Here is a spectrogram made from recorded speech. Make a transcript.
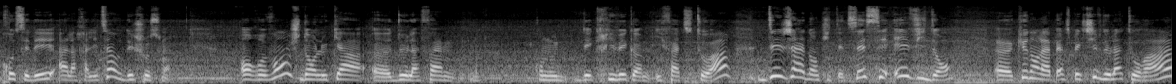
procéder à la khalitza ou déchaussement. En revanche, dans le cas de la femme qu'on nous décrivait comme Ifat Toa, déjà dans Kitetse, c'est évident que dans la perspective de la Torah,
